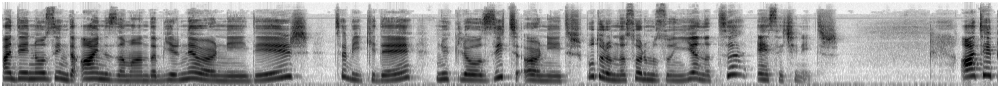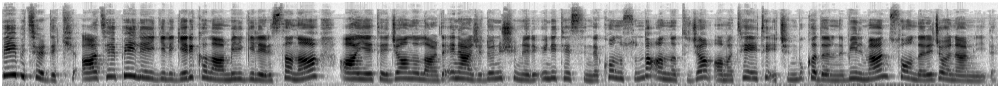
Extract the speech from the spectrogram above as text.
Adenozin de aynı zamanda bir ne örneğidir? Tabii ki de nükleozit örneğidir. Bu durumda sorumuzun yanıtı E seçeneğidir. ATP'yi bitirdik. ATP ile ilgili geri kalan bilgileri sana AYT canlılarda enerji dönüşümleri ünitesinde konusunda anlatacağım ama TET için bu kadarını bilmen son derece önemliydi.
